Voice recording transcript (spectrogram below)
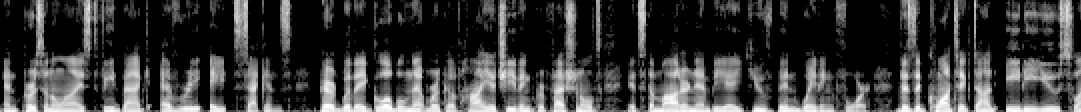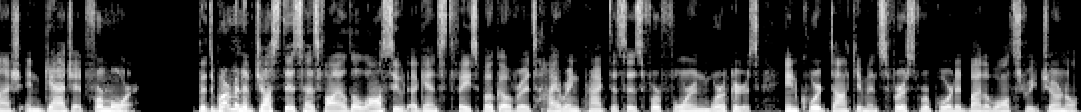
and personalized feedback every eight seconds. Paired with a global network of high achieving professionals, it's the modern MBA you've been waiting for. Visit quantic.edu slash engadget for more. The Department of Justice has filed a lawsuit against Facebook over its hiring practices for foreign workers. In court documents first reported by the Wall Street Journal,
